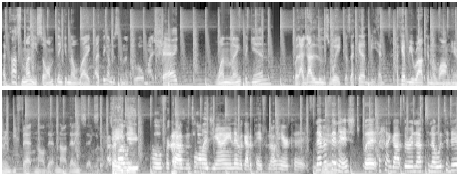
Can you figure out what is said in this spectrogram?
That costs money. So I'm thinking of like, I think I'm just gonna grow my shag one length again. But I gotta lose weight because I can't be I can't be rocking the long hair and be fat and all that. No, that ain't sexy. I Hey, dude. was School for cosmetology. I ain't never got to pay for no haircut. Never Yeah. finished, but I got through enough to know what to do.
